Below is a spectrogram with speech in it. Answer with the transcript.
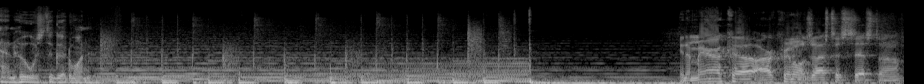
and who was the good one. In America, our criminal justice system,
